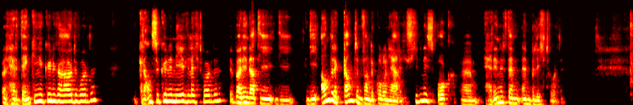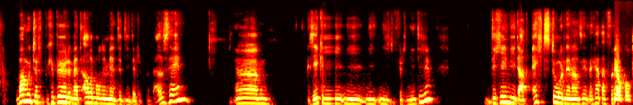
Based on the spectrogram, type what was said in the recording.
er herdenkingen kunnen gehouden worden, kransen kunnen neergelegd worden, waarin dat die, die andere kanten van de koloniale geschiedenis ook uh, herinnerd en, belicht worden. Wat moet er gebeuren met alle monumenten die er wel zijn? Uh, zeker niet, vernietigen. Degene die dat echt storen en dan gaat dat vooral op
